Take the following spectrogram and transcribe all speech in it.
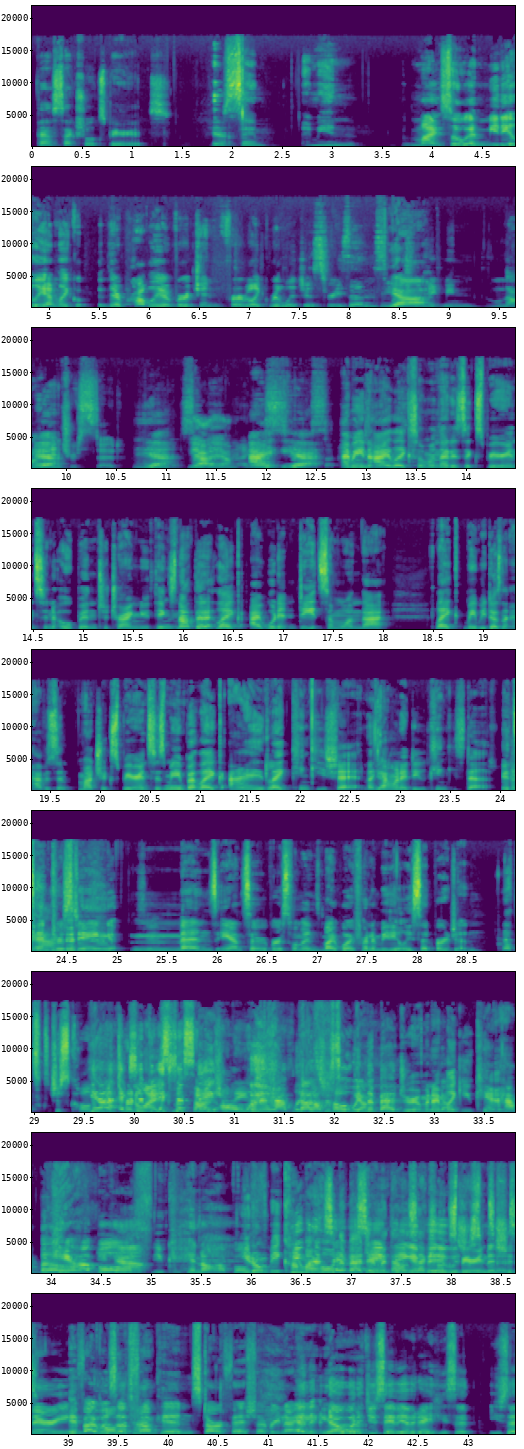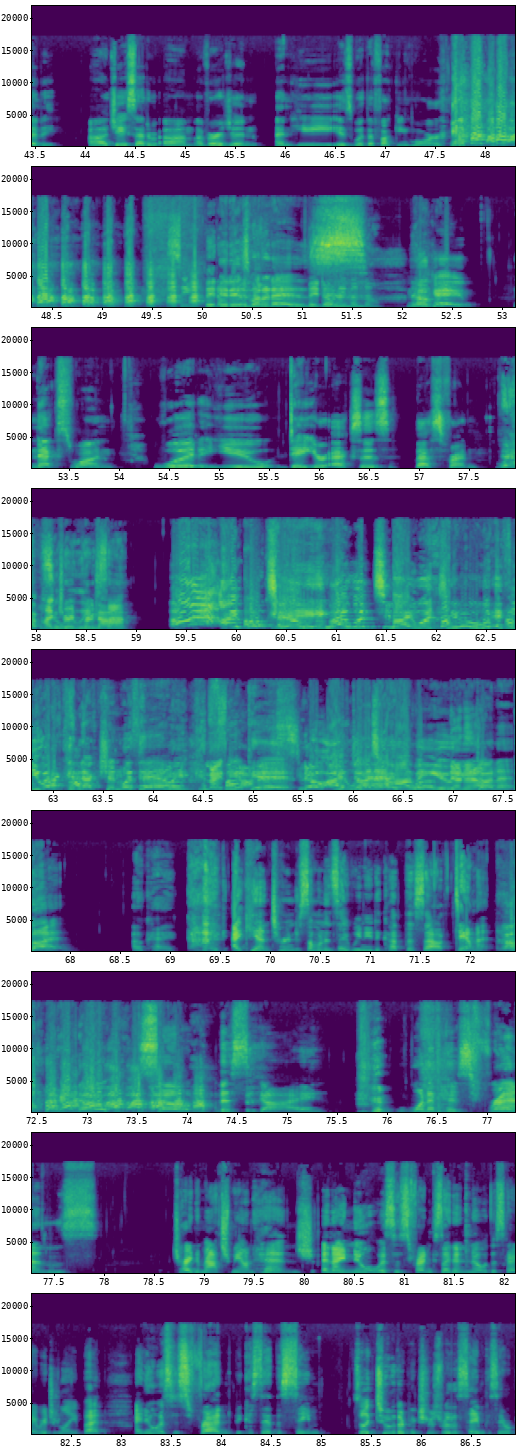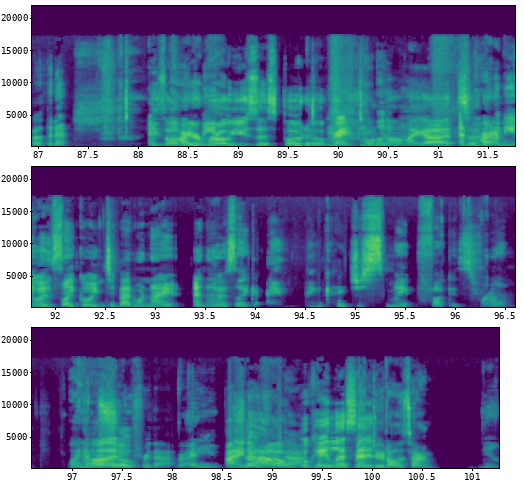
Vast sexual experience. Yeah. Same. I mean, my so immediately I'm like, they're probably a virgin for like religious reasons, Yeah. which would make me not Yeah. interested. Mm. Yeah. So Yeah, yeah. I guess yeah. that's I mean, I like someone that is experienced and open to trying new things. Not that like I wouldn't date someone that like maybe doesn't have as much experience as me, but like I like kinky shit. Like Yeah. I want to do kinky stuff. It's Yeah. interesting. men's answer versus women's. My boyfriend immediately said virgin. that's just called Yeah, except, internalized except they all want to have like That's a just- hoe in the bedroom, and I'm Yeah. like, you can't have both. You can't have both. can't. You, cannot have both. You don't become a hoe in the the bedroom same without thing if sexual it was just missionary. If I was a fucking starfish every night. And yeah. no, what did you say the other day? He said you said uh, Jay said um, a virgin, and he is with a fucking whore. See, they don't It is even what it is. They don't even know. Okay, next one. Would you date your ex's best friend? Absolutely not. Ah, okay. I would too. I would too. If you had a connection with him, Wait, can I be fuck honest? it. No, I You've done it, haven't you? no, no, You've no. done it. But okay, God, I, I can't turn to someone and say we need to cut this out. Damn it! no. So this guy, one of his friends, tried to match me on Hinge, and I knew it was his friend because I didn't know this guy originally, but I knew it was his friend because they had the same. Like two of their pictures were the same because they were both in it. And He's all here, me- bro. Use this photo. Right, totally. Oh my god. And so part dumb. of me was like going to bed one night and I was like, I think I just might fuck his friend. Why I'm not? so for that. Right? I So for know. that. Okay, listen. Men do it all the time. Yeah.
